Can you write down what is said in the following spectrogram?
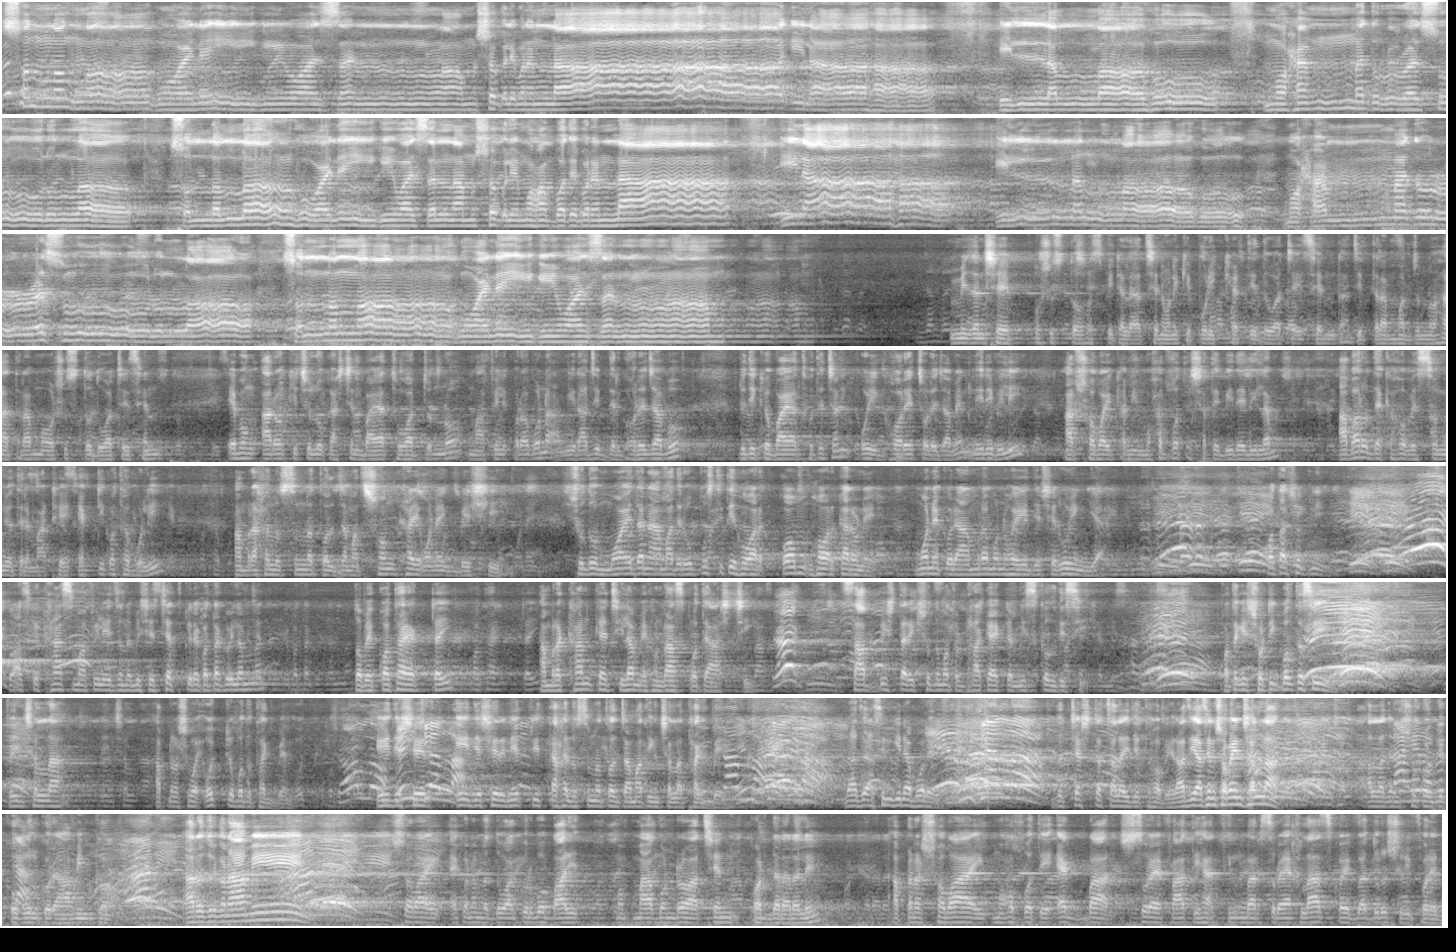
সাল্লাল্লাহু আলাইহি ওয়াসাল্লাম সকলে বলেন, লা ইলাহা ইল্লাল্লাহু মুহাম্মাদুর রাসূলুল্লাহ সাল্লাল্লাহু আলাইহি ওয়াসাল্লাম। সকলে মহব্বতে বলেন, লা ইলাহা ইল্লাল্লাহু মুহাম্মাদ মুহাম্মাদুর রাসূলুল্লাহ সাল্লাল্লাহু আলাইহি ওয়াসাল্লাম। মিজান সাহেব অসুস্থ হসপিটালে আছেন, অনেকে পরীক্ষার্থী দোয়া চাইছেন, রাজীব তার আম্মার জন্য। হ্যাঁ তার আম্মা অসুস্থ, দোয়া চাইছেন। এবং আরও কিছু লোক আসছেন বায়াত হওয়ার জন্য, মাহফিল করাবো না, আমি রাজীবদের ঘরে যাব। যদি কেউ বায়াত হতে চান, ওই ঘরে চলে যাবেন নিরিবিলি। আর সবাইকে আমি মহব্বতের সাথে বিদায় দিলাম। আবারও দেখা হবে সুন্নিয়তের মাঠে। একটি কথা বলি, আমরা হালু সুন্নাতল জামাত সংখ্যায় অনেক বেশি। শুধু ময়দানে আমাদের উপস্থিতি হওয়ার, কম হওয়ার কারণে, মনে করে আমরা মনে হয় দেশে রোহিঙ্গা। কথা শুকনি তো আজকে খাস মাহফিল, এই জন্য বেশি চেত করে কথা কইলাম না। তবে কথা একটাই, আমরা খানকায় ছিলাম, এখন রাজপথে আসছি। ছাব্বিশ তারিখ শুধুমাত্র ঢাকা একটা মিস কল দিছি। কথা কি সঠিক বলতেছি? তো ইনশাল্লাহ আপনারা সবাই ঐক্যবদ্ধ থাকবেন। এই দেশের এই দেশের নেতৃত্ব আহলে সুন্নাতুল জামাত ইনশাল্লাহ থাকবে। রাজা আছেন কিনা বলেন? তো চেষ্টা চালাই যেতে হবে। রাজি আছেন সবাই ইনশাল্লাহ আল্লাহ যেন সকলকে কবুল করে আমিন কর। আরও যখন আমিন। সবাই এখন আমরা দোয়া করব। বাড়ি মা বোনরাও আছেন পর্দার আড়ালে। আপনারা সবাই মহব্বতে একবার সুরায় ফাতিহা তিনবার সুরায় এখলাস কয়েকবার দুরুদ শরীফ পড়েন।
